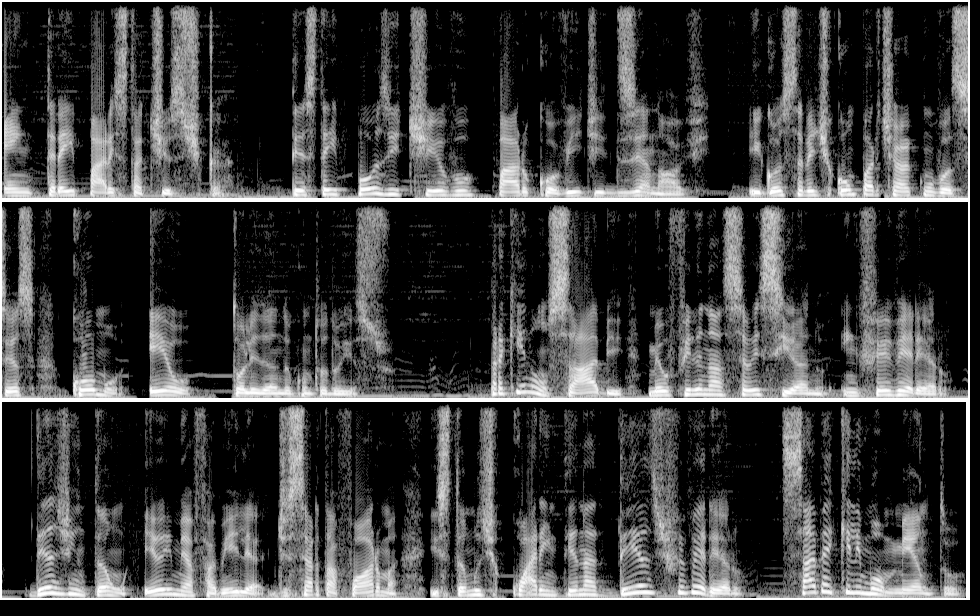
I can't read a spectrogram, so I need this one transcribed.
entrei para estatística. Testei positivo para o Covid-19 e gostaria de compartilhar com vocês como eu tô lidando com tudo isso. Para quem não sabe, meu filho nasceu esse ano, em fevereiro. Desde então, eu e minha família, de certa forma, estamos de quarentena desde fevereiro. Sabe aquele momento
